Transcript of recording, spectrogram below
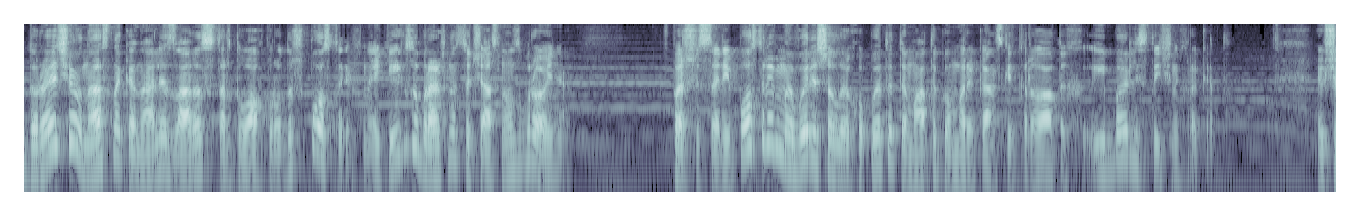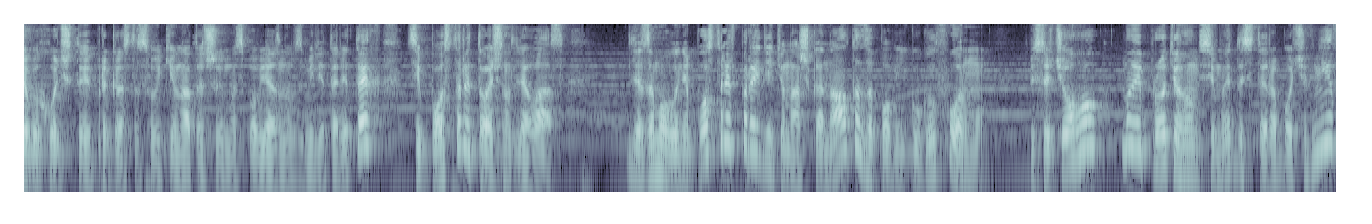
До речі, у нас на каналі зараз стартував продаж постерів, на яких зображене сучасне озброєння. В першій серії постерів ми вирішили охопити тематику американських крилатих і балістичних ракет. Якщо ви хочете прикрасти свою кімнату чимось пов'язаним з Military ці постери точно для вас. Для замовлення постерів перейдіть у наш канал та заповніть Google форму. Після чого ми протягом 70 робочих днів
